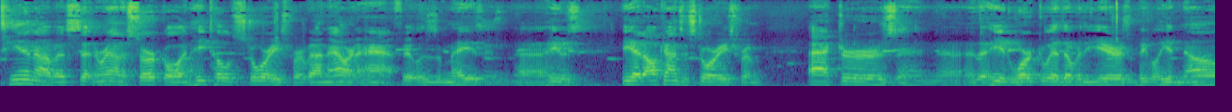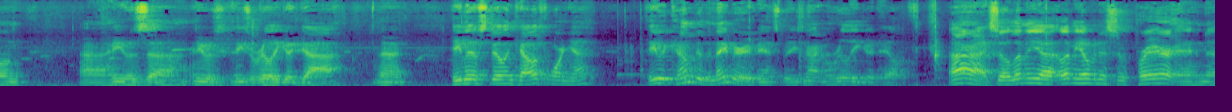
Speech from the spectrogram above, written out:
10 of us sitting around a circle, and he told stories for about an hour and a half. It was amazing. Uh, he was he had all kinds of stories from actors and uh, that he had worked with over the years and people he had known. Uh, he was uh, he was he's a really good guy. Uh, he lives still in California. He would come to the Mayberry events, but he's not in really good health. All right, so let me uh, let me open this with prayer, and uh,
